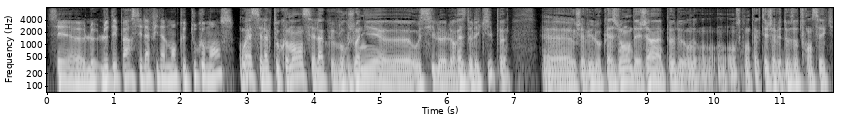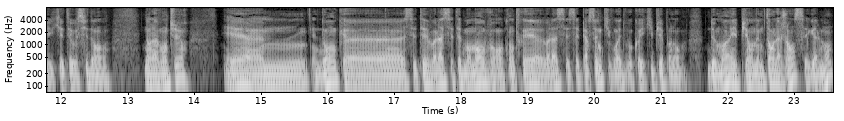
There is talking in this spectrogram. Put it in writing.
C'est le, le, départ, c'est là finalement que tout commence Ouais, c'est là que tout commence, c'est là que vous rejoignez aussi le, le, reste de l'équipe. j'avais eu l'occasion déjà un peu de... On, on, on se contactait, j'avais deux autres Français qui, qui étaient aussi dans, dans l'aventure. Et euh, donc euh, c'était voilà c'était le moment où vous rencontrez euh, voilà ces, ces, personnes qui vont être vos coéquipiers pendant deux mois. Et puis en même temps l'agence également.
